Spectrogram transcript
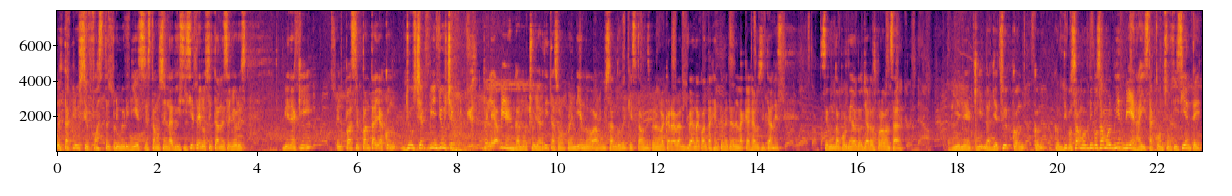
el tacleo y se fue hasta el primero y 10. Estamos en la 17 de los titanes, señores. Viene aquí el pase pantalla con Juszczyk, bien Juszczyk, pelea bien, ganó 8 yarditas, sorprendiendo, abusando de que estaban esperando la carrera. Vean, a cuánta gente meten en la caja los titanes. Segunda oportunidad, 2 yardas por avanzar. Viene aquí la jet sweep con, con, Divo Samuel, Divo Samuel, bien, bien, ahí está con suficiente.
